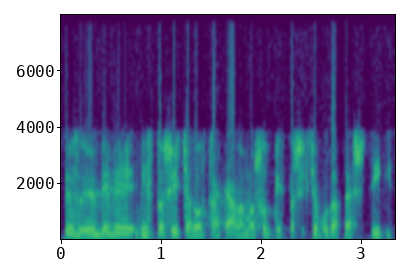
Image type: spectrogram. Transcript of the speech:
az ÖBB biztosítja, az osztrák államvasút biztosítja Budapestig.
